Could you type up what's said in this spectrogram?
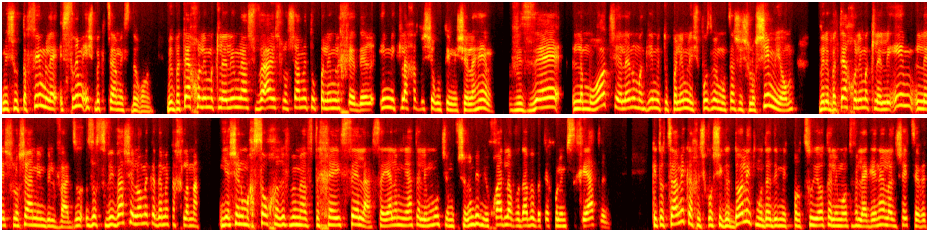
משותפים ל-20 איש בקצה המסדרון. בבתי החולים הכלליים להשוואה יש שלושה מטופלים לחדר, עם מקלחת ושירותים משלהם. וזה למרות שאלינו מגיעים מטופלים לאשפוז ממוצע של 30 יום, ולבתי החולים הכלליים לשלושה ימים בלבד. זו, זו סביבה שלא מקדמת החלמה. יש לנו מחסור חריף במאבטחי סל"ע, סייע למניעת אלימות, שמוכשרים במיוחד לעבודה בבתי חולים פסיכיאטריים. כתוצאה מכך יש קושי גדול להתמודד עם התפרצויות אלימות ולהגן על אנשי צוות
